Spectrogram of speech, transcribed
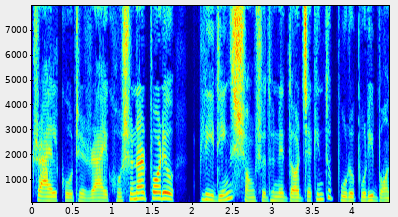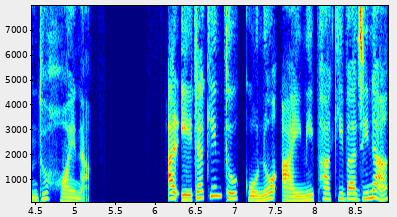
ট্রায়াল কোর্টের রায় ঘোষণার পরেও প্লিডিংস সংশোধনের দরজা কিন্তু পুরোপুরি বন্ধ হয় না। আর এটা কিন্তু কোনো আইনি ফাঁকিবাজি না,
